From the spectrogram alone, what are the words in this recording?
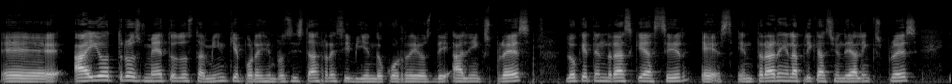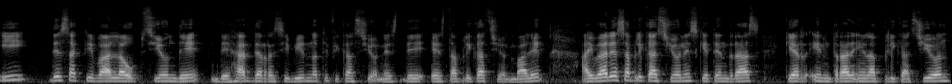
eh, hay otros métodos también que, por ejemplo, si estás recibiendo correos de AliExpress, lo que tendrás que hacer es entrar en la aplicación de AliExpress y desactivar la opción de dejar de recibir notificaciones de esta aplicación, ¿vale? Hay varias aplicaciones que tendrás que entrar en la aplicación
